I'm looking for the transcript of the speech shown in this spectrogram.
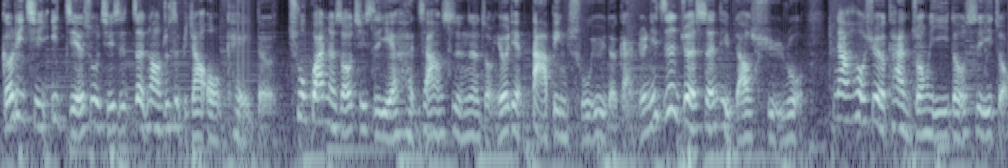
隔离期一结束，其实症状就是比较 OK 的。出关的时候其实也很像是那种有点大病初愈的感觉，你只是觉得身体比较虚弱。那后续的看中医都是一种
